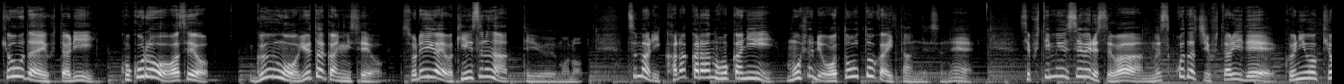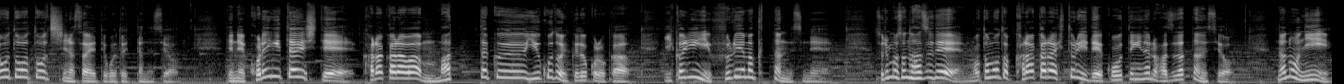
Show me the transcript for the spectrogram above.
兄弟二人、心を合わせよう。軍を豊かにせよ。それ以外は気にするなっていうもの。つまりカラカラの他にもう一人弟がいたんですね。セプティミウス・セベルスは息子たち2人で国を共同統治しなさいということを言ったんですよ。でね、これに対してカラカラは全く言うことを引くどころか怒りに震えまくったんですね。それもそのはずで、もともとカラカラ1人で皇帝になるはずだったんですよ。なのに、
